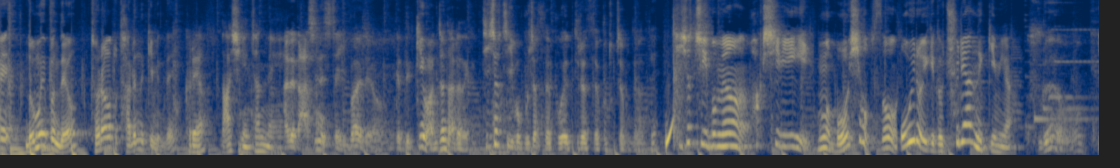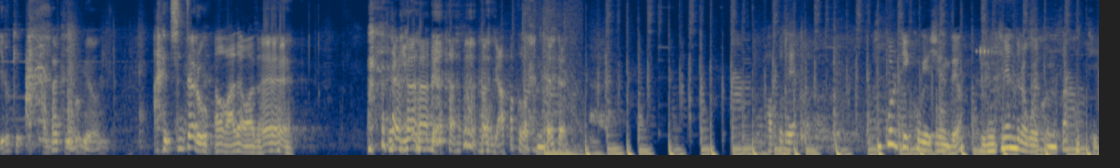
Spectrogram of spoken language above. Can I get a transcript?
아니 너무 예쁜데요? 저랑은 또 다른 느낌인데? 그래요? 나시 괜찮네. 아 근데 나시는 진짜 입어야 돼요. 그러니까 느낌 완전 다르니까. 티셔츠 입어 보셨어요? 보여드렸어요 구독자분들한테? 티셔츠 입으면 확실히 뭔가 멋이 없어. 오히려 이게 더 추리한 느낌이야. 그래요. 이렇게 반팔티 입으면. 아니 진짜로. 아 맞아 맞아. 네. 우리 아빠 거 같은데. 바쁘세요? football티 입고 계시는데요? 요즘 트렌드라고 했던 soccer티.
